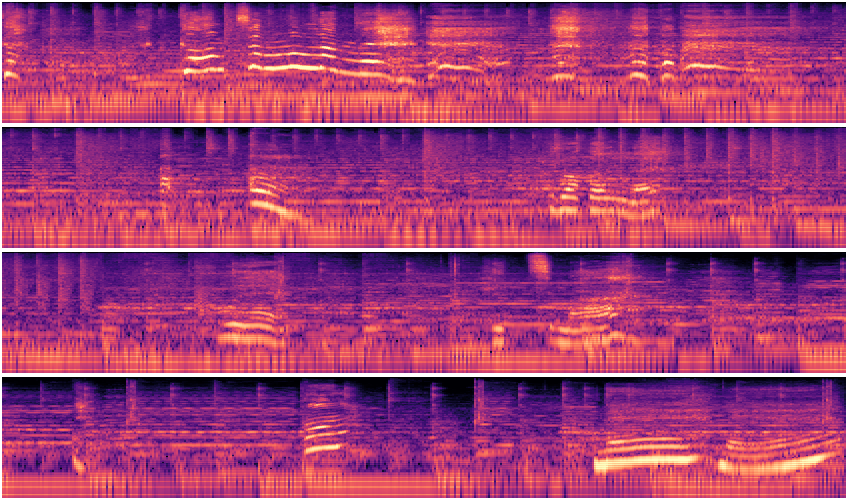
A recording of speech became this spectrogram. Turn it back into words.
깜- 깜짝 놀랐네. 들어갈래? 후회 잊지 마 네, 네.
